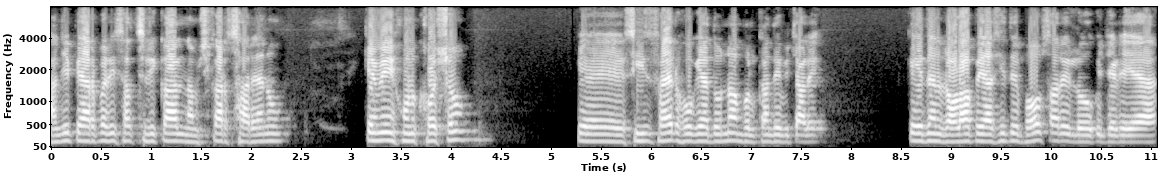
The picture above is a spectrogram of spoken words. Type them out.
ਹਾਂਜੀ, ਪਿਆਰ ਭਰੀ ਸਤਿ ਸ੍ਰੀ ਅਕਾਲ, ਨਮਸਕਾਰ ਸਾਰਿਆਂ ਨੂੰ। ਕਿਵੇਂ ਹੁਣ ਖੁਸ਼ ਹੋ? ਕਿ ਸੀਜ਼ ਫਾਇਰ ਹੋ ਗਿਆ ਦੋਨਾਂ ਮੁਲਕਾਂ ਦੇ ਵਿਚਾਲੇ। ਕਿਸੇ ਦਿਨ ਰੌਲਾ ਪਿਆ ਸੀ ਤੇ ਬਹੁਤ ਸਾਰੇ ਲੋਕ ਜਿਹੜੇ ਆ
